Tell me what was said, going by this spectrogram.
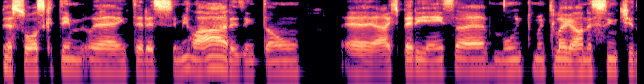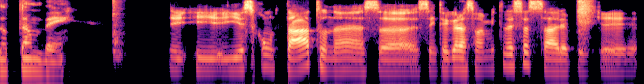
pessoas que têm é, interesses similares, então é, a experiência é muito, muito legal nesse sentido também. E, e, e esse contato, né, essa, essa integração é muito necessária, porque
